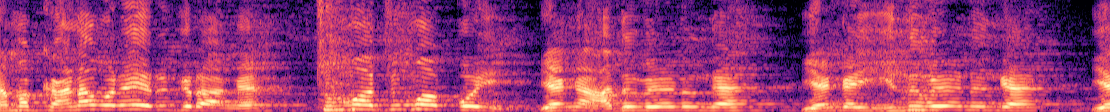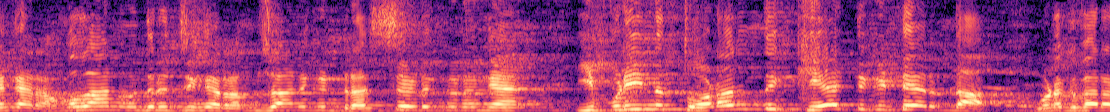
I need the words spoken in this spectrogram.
நம்ம கணவனே இருக்கிறாங்க. சும்மா சும்மா போய் ஏங்க அது வேணுங்க ஏங்க இது வேணுங்க ஏங்க ரமதான் வந்துருச்சுங்க ரம்ஜானுக்கு ட்ரெஸ் எடுக்கணுங்க. இப்படின்னு தொடர்ந்து கேட்டுக்கிட்டே இருந்தா உனக்கு வேற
